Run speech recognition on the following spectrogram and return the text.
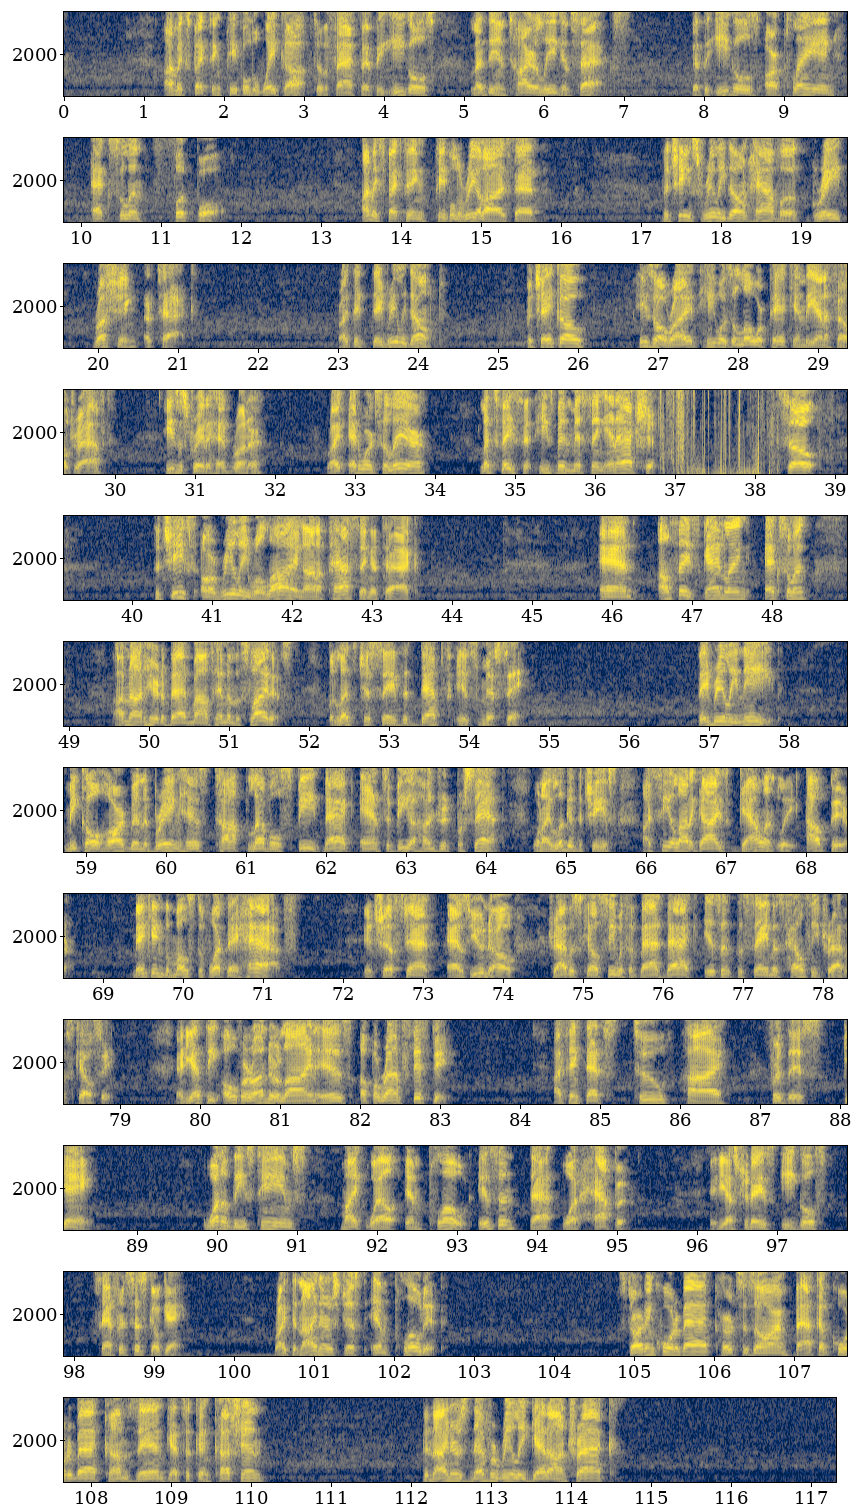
I'm expecting people to wake up to the fact that the Eagles led the entire league in sacks, that the Eagles are playing excellent football. I'm expecting people to realize that the Chiefs really don't have a great rushing attack. Right? They, they really don't. Pacheco, he's all right. He was a lower pick in the NFL draft. He's a straight ahead runner. Right? Edwards-Helaire, let's face it, he's been missing in action. So the Chiefs are really relying on a passing attack. And I'll say Scantling, excellent. I'm not here to badmouth him in the slightest, but let's just say the depth is missing. They really need Mecole Hardman to bring his top level speed back and to be 100%. When I look at the Chiefs, I see a lot of guys gallantly out there making the most of what they have. It's just that, as you know, Travis Kelce with a bad back isn't the same as healthy Travis Kelce. And yet the over under line is up around 50. I think that's too high for this game. One of these teams might well implode. Isn't that what happened in yesterday's Eagles San Francisco game. Right? The Niners just imploded. Starting quarterback hurts his arm, backup quarterback comes in, gets a concussion. The Niners never really get on track.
